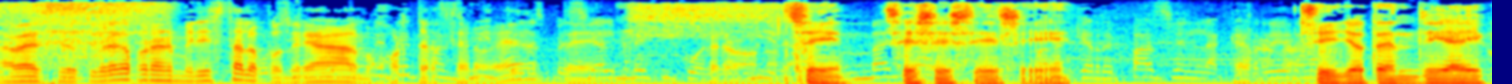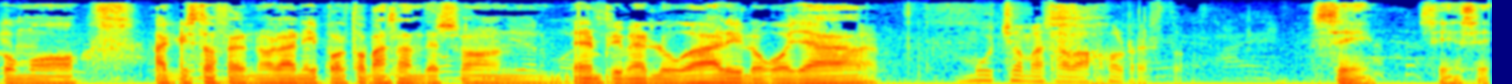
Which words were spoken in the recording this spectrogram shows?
A ver, si lo tuviera que poner en mi lista, lo pondría a lo mejor tercero, ¿eh? De- Pero Sí, sí, sí, sí, sí. Sí, yo tendría ahí como a Christopher Nolan y Paul Thomas Anderson en primer lugar y luego ya... mucho más abajo el resto. Sí, sí, sí.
